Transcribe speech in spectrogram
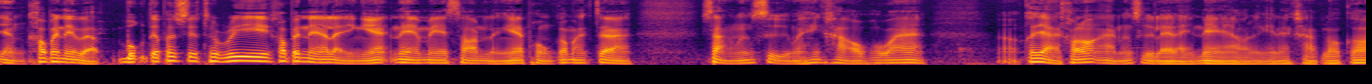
อย่างเข้าไปในแบบ book depository เข้าไปในอะไรอย่างเงี้ยใน Amazon อะไรเงี้ยผมก็มักจะสั่งหนังสือมาให้เขา เพราะว่าก็อยากเขาลองอ่านหนังสือหลาย ๆ แนวอะไรเงี้ยนะครับแล้วก็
